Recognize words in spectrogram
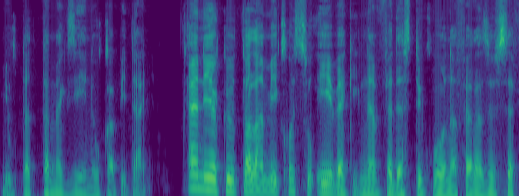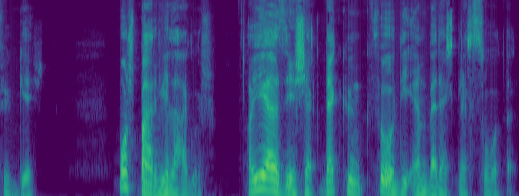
nyugtatta meg Zénó kapitány. Enélkül talán még hosszú évekig nem fedeztük volna fel az összefüggést. Most már világos. A jelzések nekünk, földi embereknek szóltak.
